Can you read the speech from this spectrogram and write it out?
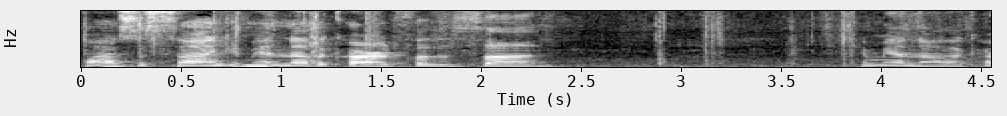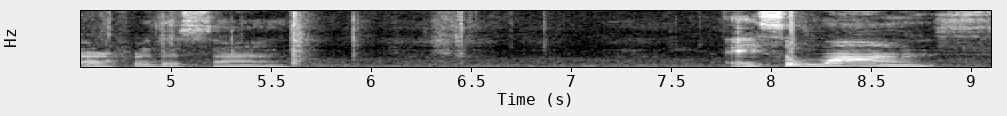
Why is the sun? Give me another card for the sun. Give me another card for the sun. Ace of Wands.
